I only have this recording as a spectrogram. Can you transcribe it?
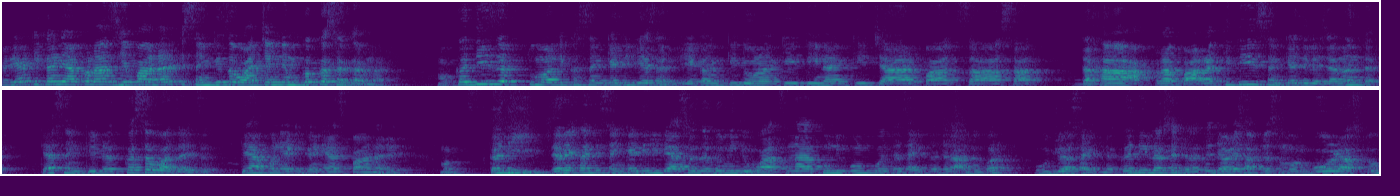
तर या ठिकाणी आपण आज हे पाहणार की संख्येचं वाचन नेमकं कसं करणार? मग कधी जर तुम्हाला संख्या दिली असेल एक अंकी दोन अंकी तीन अंकी चार पाच सहा सात दहा अकरा बारा कितीही संख्या दिल्याच्या नंतर त्या संख्येला कसं वाचायचं? ते आपण या ठिकाणी आज पाहणार आहेत. मग कधी जर एखादी संख्या दिलेली असेल तर तुम्ही ती वाचणार कुणी कोण कोणत्या साईडनं तर अगोदर उजव्या साईडनं कधी लक्षात ठेवायचं? ज्यावेळेस आपल्यासमोर बोर्ड असतो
